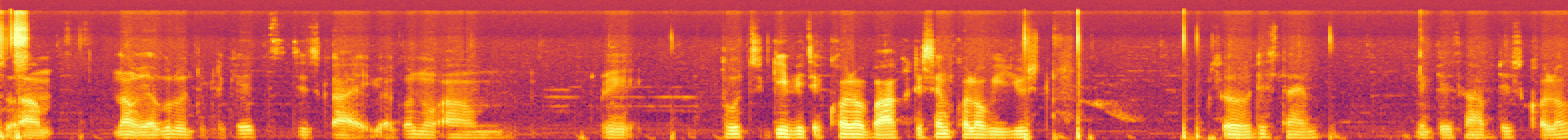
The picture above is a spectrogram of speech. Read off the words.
So um now we are to duplicate this guy we are going to um put give it a color back the same color we used. So this time make it have this color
